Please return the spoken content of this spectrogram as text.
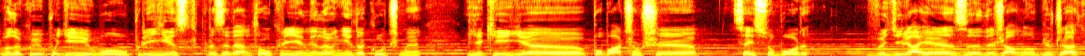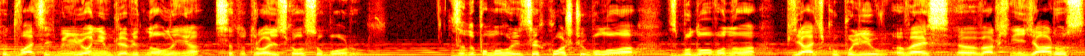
Великою подією був приїзд президента України Леоніда Кучми, який, побачивши цей собор, виділяє з державного бюджету 20 мільйонів для відновлення Свято-Троїцького собору. За допомогою цих коштів було збудовано 5 куполів, весь е, верхній ярус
